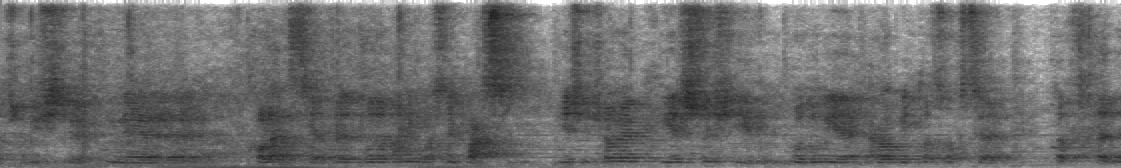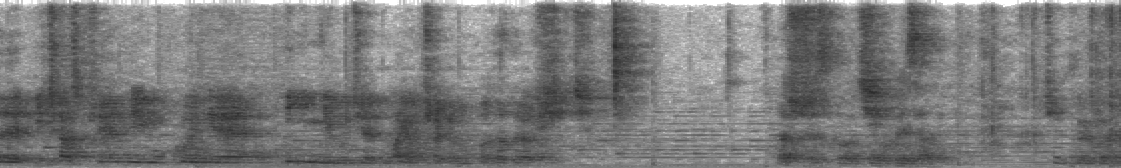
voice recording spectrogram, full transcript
Oczywiście. Kolekcja to jest budowanie własnej pasji. Jeśli człowiek jest szczęśliwy, buduje, robi to, co chce, to wtedy i czas przyjemniej mu płynie i inni ludzie mają czego mu pozazdrościć. To już wszystko. Dziękuję za wywiad. Dziękuję bardzo.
